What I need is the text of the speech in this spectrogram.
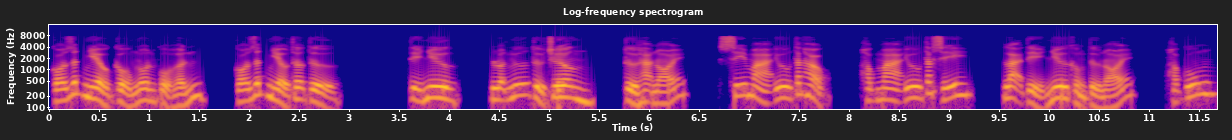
Có rất nhiều cổ ngôn cổ hấn, có rất nhiều thơ tử. Tỷ như, luận ngữ tử trương, tử hạ nói, sĩ mà yêu tác học, học mà yêu tác sĩ, lại tỷ như khổng tử nói, học cũng,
